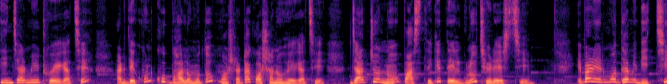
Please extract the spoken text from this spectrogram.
তিন চার মিনিট হয়ে গেছে, আর দেখুন খুব ভালো মতো মশলাটা কষানো হয়ে গেছে, যার জন্য পাশ থেকে তেলগুলো ছেড়ে এসছে। এবার এর মধ্যে আমি দিচ্ছি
